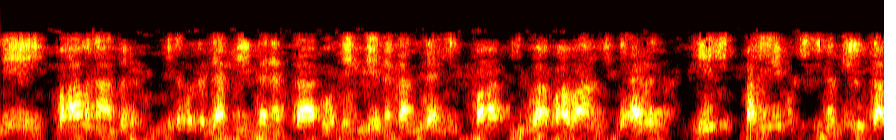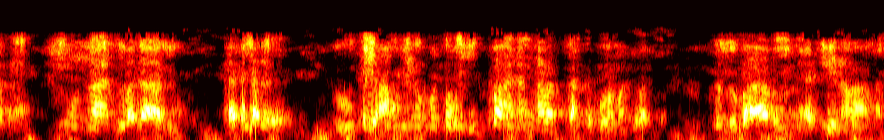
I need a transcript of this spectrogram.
මේ භාවනා කර එතකොට දැන් මේ තනත්තා තොතෙන් දෙනකන් දැන් පහක් කිව්වා භාවාංශික ඇර ඒ පහේම කිසිම පිළිකක් නැහැ. උන්වහන්සේ වදාළි. හැබැයි රූපය අමුණකොට ඔය ඉස්පාන නවත්තන්න කොහොමද? ස්වභාවයෙන් ඇති වෙනවා.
